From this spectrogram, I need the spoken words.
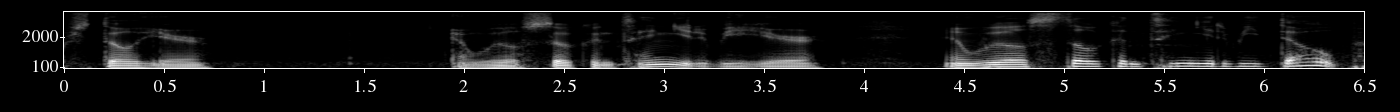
we're still here. And we'll still continue to be here and we'll still continue to be dope.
